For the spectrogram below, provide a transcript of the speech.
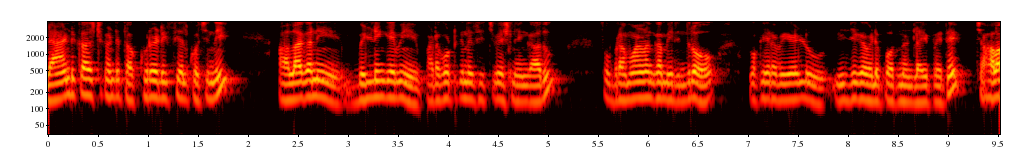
ల్యాండ్ కాస్ట్ కంటే తక్కువ రేటుకి సేల్కి వచ్చింది. అలాగని బిల్డింగ్ ఏమి పడగొట్టుకునే సిచ్యువేషన్ ఏం కాదు. సో బ్రహ్మాండంగా మీరు ఇందులో ఒక ఇరవై ఏళ్ళు ఈజీగా వెళ్ళిపోతుందండి లైఫ్ అయితే. చాలా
